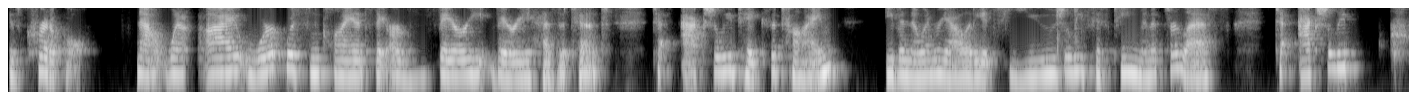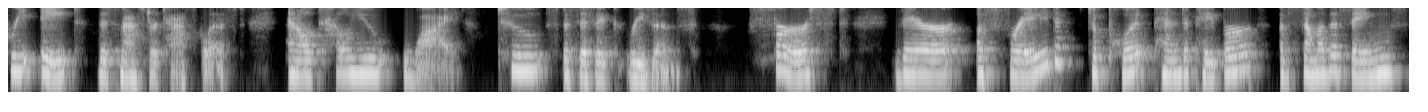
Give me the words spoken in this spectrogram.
is critical now, when I work with some clients, they are very, very hesitant to actually take the time even though in reality it's usually 15 minutes or less, to actually create this master task list. And I'll tell you why. Two specific reasons. First, they're afraid to put pen to paper of some of the things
